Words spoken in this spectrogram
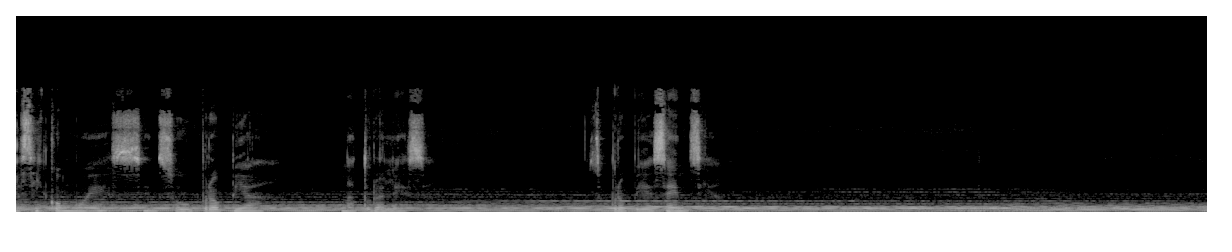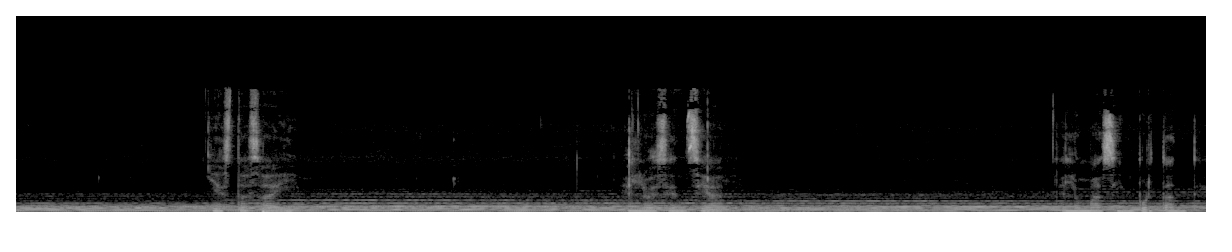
así como es en su propia naturaleza, su propia esencia. Y estás ahí. esencial, en lo más importante.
